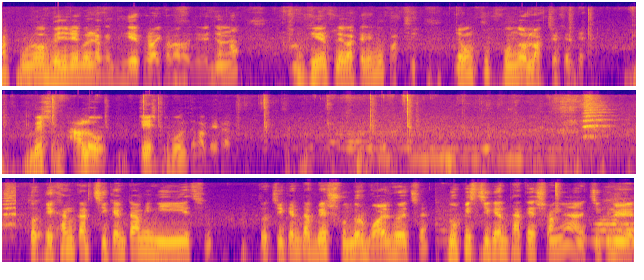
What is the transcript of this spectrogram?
আর পুরো ভেজিটেবলটাকে ঘিয়ে ফ্রাই করা হয়েছে। এর জন্য ঘিয়ের ফ্লেভারটা কিন্তু পাচ্ছি। এবং খুব সুন্দর লাগছে খেতে। বেশ ভালো টেস্ট বলতে হবে এটা। তো এখানকার চিকেনটা আমি নিয়ে নিয়েছি। তো চিকেনটা বেশ সুন্দর বয়েল হয়েছে। দু পিস চিকেন থাকে এর সঙ্গে, আর চিকেনের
